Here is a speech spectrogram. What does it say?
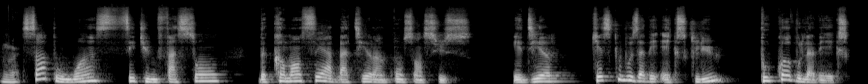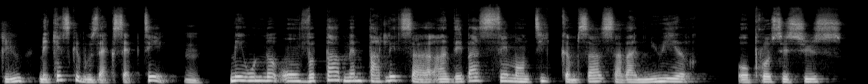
Ouais. Ça, pour moi, c'est une façon de commencer à bâtir un consensus et dire qu'est-ce que vous avez exclu, pourquoi vous l'avez exclu, mais qu'est-ce que vous acceptez? Hmm. Mais on ne on veut pas même parler de ça. Un débat sémantique comme ça, ça va nuire au processus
